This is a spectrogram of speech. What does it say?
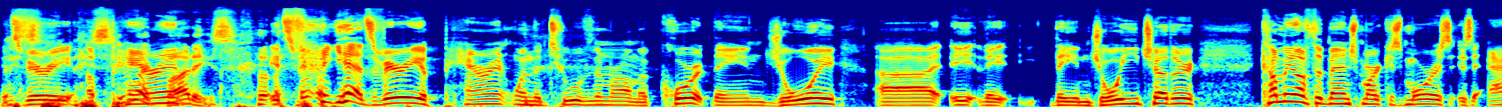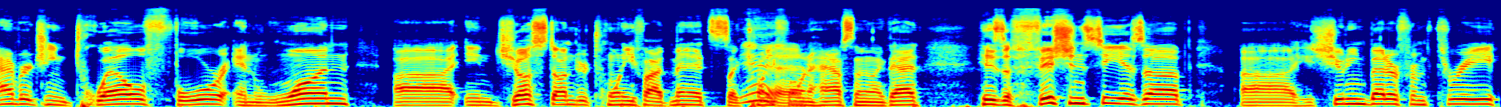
It's very seem like apparent. buddies. it's very- yeah, it's very apparent when the two of them are on the court. They enjoy uh, it, they they enjoy each other. Coming off the bench, Marcus Morris is averaging 12, 4, and 1 uh, in just under 25 minutes, like Yeah. 24 and a half, something like that. His efficiency is up. Uh, he's shooting better from three.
